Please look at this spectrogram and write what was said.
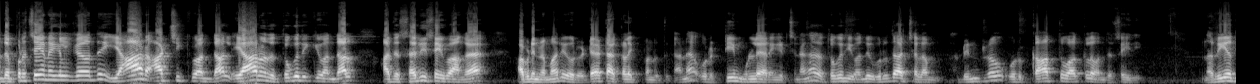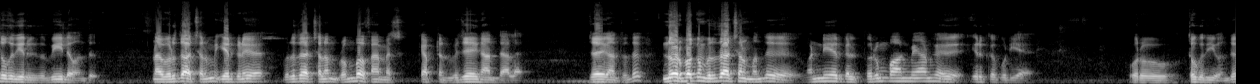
அந்த பிரச்சனைகளுக்கு வந்து யார் ஆட்சிக்கு வந்தால் யார் அந்த தொகுதிக்கு வந்தால் அதை சரி செய்வாங்க அப்படின்ற மாதிரி ஒரு டேட்டா கலெக்ட் பண்ணுறதுக்கான ஒரு டீம் உள்ளே இறங்கிடுச்சுனாங்க. அந்த தொகுதி வந்து விருதாச்சலம் அப்படின்ற ஒரு காத்து வாக்கில் வந்த செய்தி. நிறைய தொகுதி இருக்குது வீல வந்து. நான் விருதாச்சலம் ஏற்கனவே விருதாச்சலம் ரொம்ப ஃபேமஸ் கேப்டன் விஜயகாந்தால். ஜெயகாந்த் வந்து இன்னொரு பக்கம் விருதாச்சலம் வந்து வன்னியர்கள் பெரும்பான்மையாக இருக்கக்கூடிய ஒரு தொகுதி வந்து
